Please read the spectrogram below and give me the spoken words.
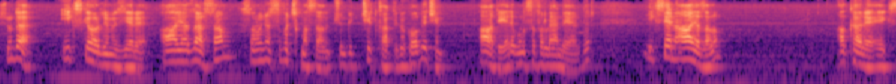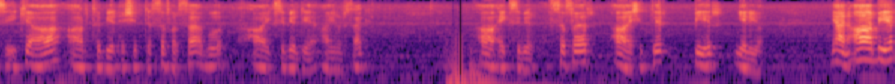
Şurada x gördüğümüz yere a yazarsam sonucun 0 çıkması lazım. Çünkü çift katlı kök olduğu için a değeri bunu sıfırlayan değerdir. x yerine a yazalım. a kare eksi 2a artı 1 eşittir 0 ise bu a eksi 1 diye ayırırsak a eksi 1 0 a eşittir 1 geliyor. Yani a 1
